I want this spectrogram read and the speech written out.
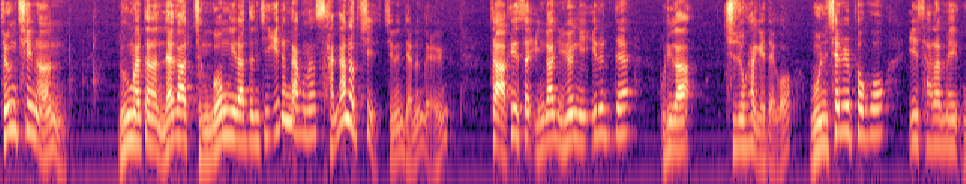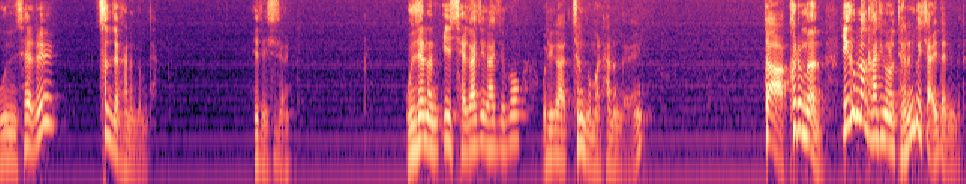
정치는 누구 말 따는 내가 전공이라든지 이런 거하고는 상관없이 진행되는 거예요. 자, 그래서 인간 유형이 이럴 때 우리가 치중하게 되고 운세를 보고 이 사람의 운세를 선정하는 겁니다. 이해되시죠? 운세는 이 세 가지 가지고 우리가 점검을 하는 거예요. 자, 그러면 이것만 가지고는 되는 것이 아니다. 이런 거다.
